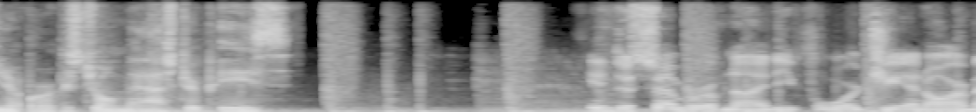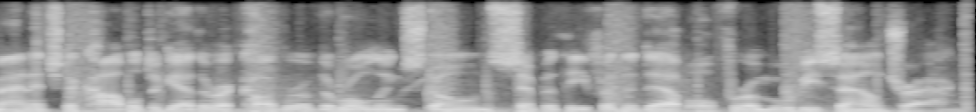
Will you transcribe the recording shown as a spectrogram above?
you know, orchestral masterpiece? In December of 94, GNR managed to cobble together a cover of the Rolling Stones' Sympathy for the Devil for a movie soundtrack.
